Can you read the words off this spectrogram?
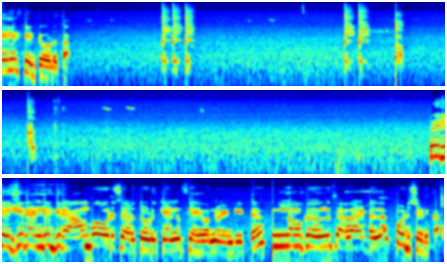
ഏലക്ക ഇട്ട് കൊടുക്കാം. ഇതിലേക്ക് രണ്ട് ഗ്രാമ്പ് കൂടി ചേർത്ത് കൊടുക്കുകയാണ് ഫ്ലേവറിന് വേണ്ടിയിട്ട്. നമുക്ക് ഇതൊന്ന് ചെറുതായിട്ടൊന്ന് പൊടിച്ചെടുക്കാം.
